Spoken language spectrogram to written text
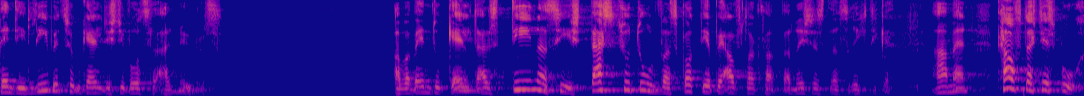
Denn die Liebe zum Geld ist die Wurzel allen Übels. Aber wenn du Geld als Diener siehst, das zu tun, was Gott dir beauftragt hat, dann ist es das Richtige. Amen. Kauft euch das Buch.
